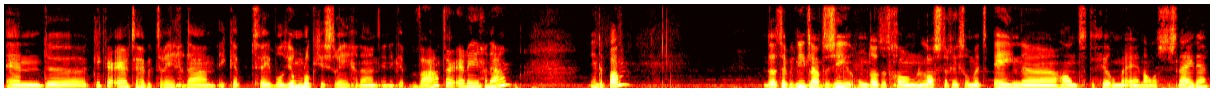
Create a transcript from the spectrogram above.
En de kikkererwten heb ik erin gedaan. Ik heb twee bouillonblokjes erin gedaan. En ik heb water erin gedaan. In de pan. Dat heb ik niet laten zien, omdat het gewoon lastig is om met één eh, hand te filmen en alles te snijden.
